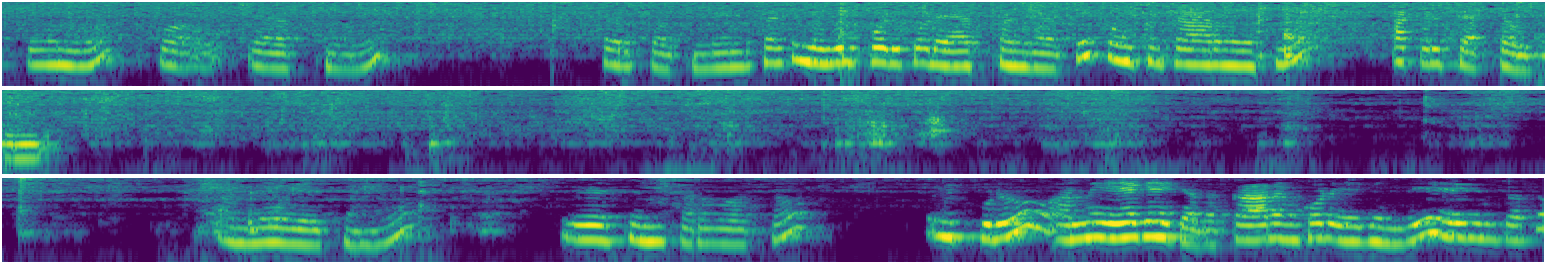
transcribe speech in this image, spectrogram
స్పూన్ వేస్తున్నాను. సరిపోతుంది. ఎందుకంటే నువ్వుల పొడి కూడా వేస్తాం కాబట్టి కొంచెం కారం వేసినా అక్కడ సెట్ అవుతుంది. అన్నీ వేసాము. వేసిన తర్వాత ఇప్పుడు అన్నీ ఏగాయి కదా కారం కూడా ఏగింది. ఏగిన తర్వాత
